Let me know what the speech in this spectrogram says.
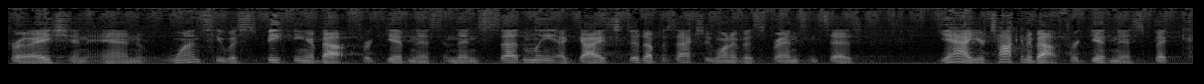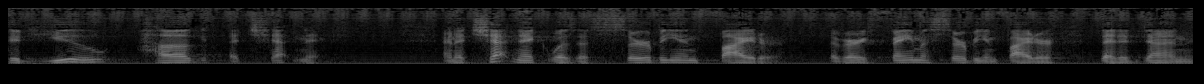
Croatian. And once he was speaking about forgiveness, and then suddenly a guy stood up, it was actually one of his friends, and says, Yeah, you're talking about forgiveness, but could you hug a Chetnik? And a Chetnik was a Serbian fighter, a very famous Serbian fighter that had done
